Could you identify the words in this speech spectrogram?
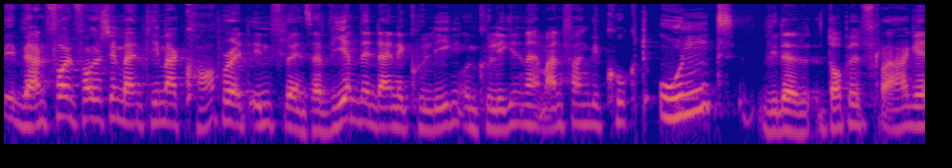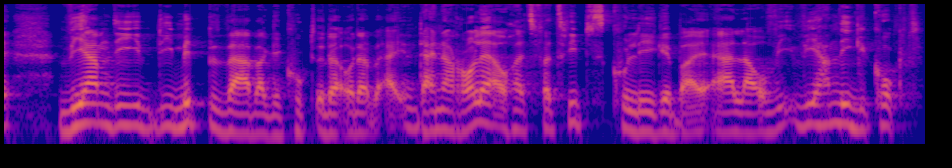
Wir haben vorhin vorgestellt beim Thema Corporate Influencer. Wie haben denn deine Kollegen und Kolleginnen am Anfang geguckt? Und, wieder Doppelfrage, wie haben die, die Mitbewerber geguckt oder, oder in deiner Rolle auch als Vertriebskollege bei Erlau? Wie, wie haben die geguckt?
